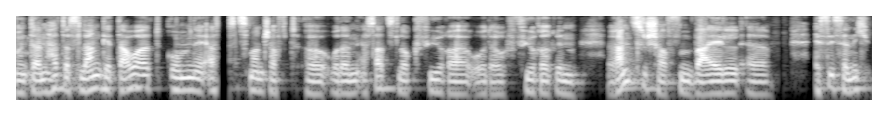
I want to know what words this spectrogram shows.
Und dann hat das lang gedauert, um eine Ersatzmannschaft äh, oder einen Ersatzlokführer oder Führerin ranzuschaffen, weil äh, es ist ja nicht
